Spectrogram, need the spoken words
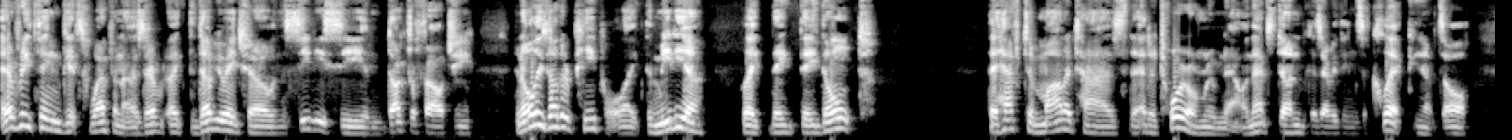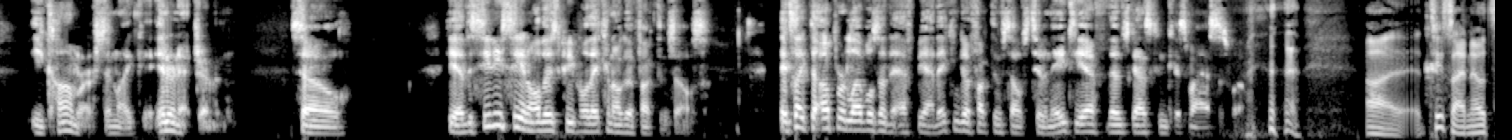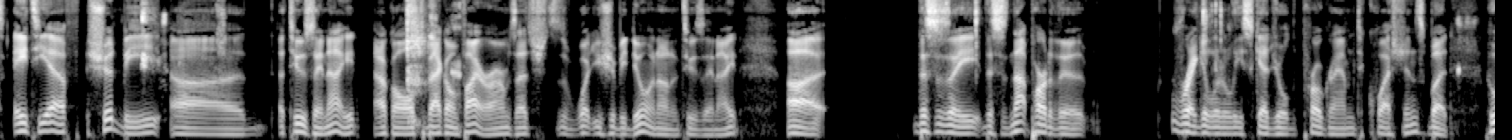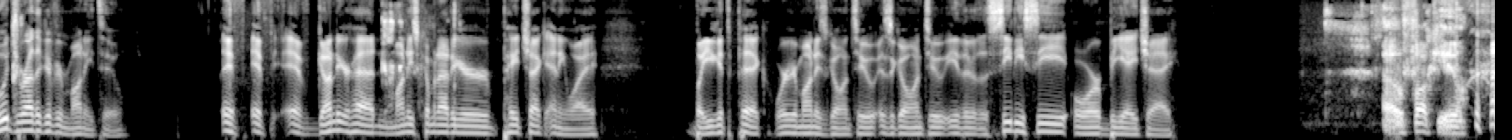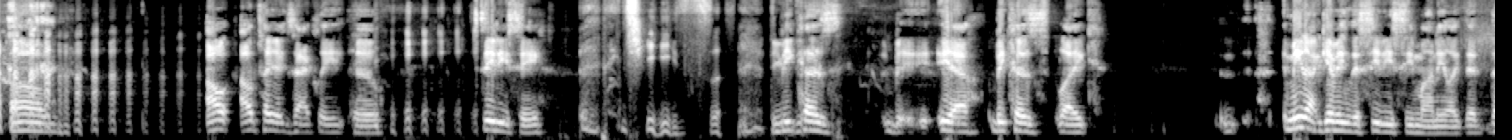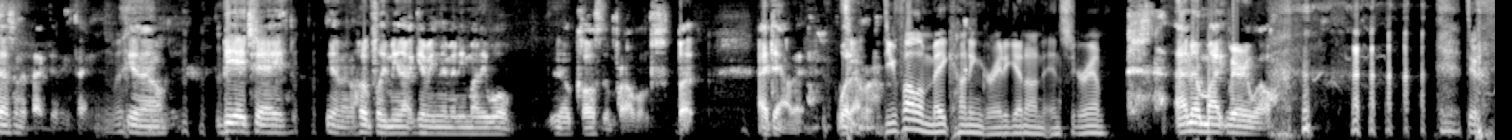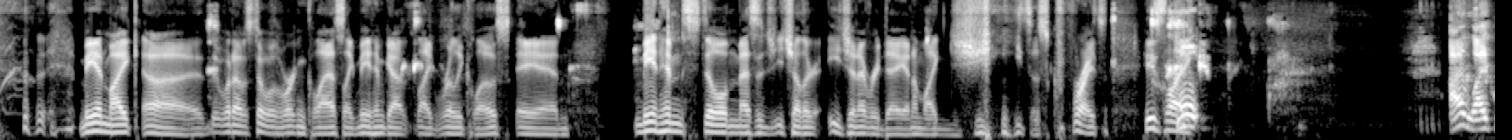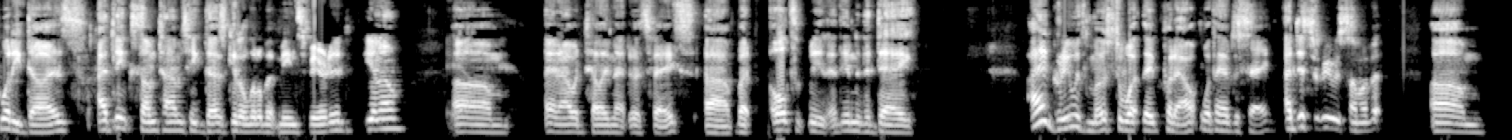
everything gets weaponized. Every, like the WHO and the CDC and Dr. Fauci and all these other people, like the media, like they they don't. They have to monetize the editorial room now, and that's done because everything's a click. You know, it's all e-commerce and like internet driven. So, yeah, the CDC and all those people, they can all go fuck themselves. It's like the upper levels of the FBI; they can go fuck themselves too. And the ATF, those guys can kiss my ass as well. Uh, two side notes: ATF should be uh, a Tuesday night. Alcohol, tobacco, and firearms. That's what you should be doing on a Tuesday night. Uh, this is a this is not part of the regularly scheduled programmed questions, but who would you rather give your money to? If if if gun to your head, money's coming out of your paycheck anyway, but you get to pick where your money's going to. Is it going to either the CDC or BHA? Oh fuck you. Um, I'll I'll tell you exactly who. CDC. Jesus. You, because be, yeah, because like me not giving the CDC money like that doesn't affect anything. You know, BHA. You know, hopefully me not giving them any money will you know cause them problems, but I doubt it. Whatever. Do you follow Make Hunting Great Again on Instagram? I know Mike very well. Dude, me and Mike, uh, when I was still with working class, like me and him got like really close, and me and him still message each other each and every day, and I'm like, Jesus Christ, he's like. Well, I like what he does. I think sometimes he does get a little bit mean spirited, you know. Um, and I would tell him that to his face. Uh, but ultimately, at the end of the day, I agree with most of what they put out, what they have to say. I disagree with some of it. Um,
